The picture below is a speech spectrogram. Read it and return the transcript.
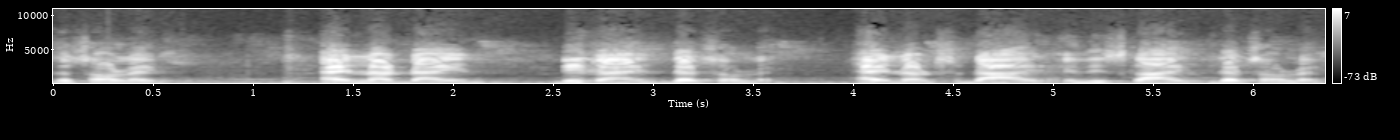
that's all right. I will not die in daytime, that's all right. I will not die in the sky, that's all right.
